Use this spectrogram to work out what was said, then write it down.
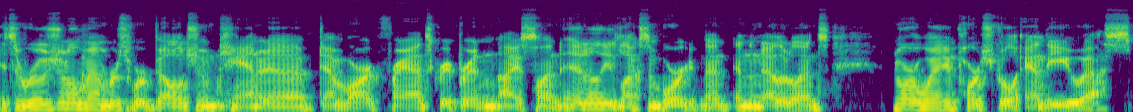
Its original members were Belgium, Canada, Denmark, France, Great Britain, Iceland, Italy, Luxembourg, and, the Netherlands, Norway, Portugal, and the US.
